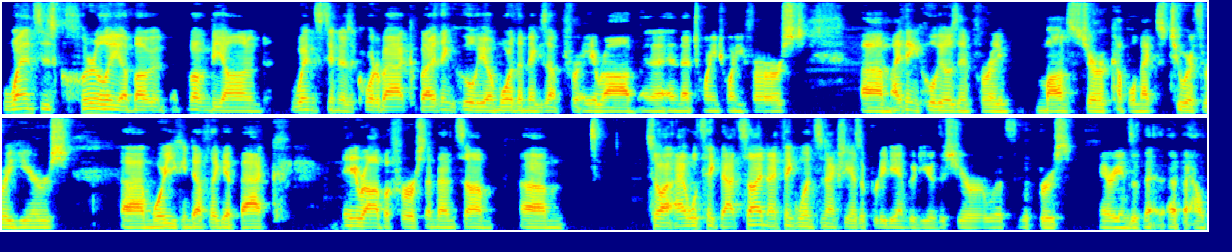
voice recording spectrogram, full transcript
Wentz is clearly above above and beyond Winston as a quarterback, but I think Julio more than makes up for A Rob and, and that 2020 first. Um, I think Julio's in for a monster couple next two or three years, um, where you can definitely get back A Rob a first and then some. Um, so I, I will take that side, and I think Winston actually has a pretty damn good year this year with with Bruce Arians at the, at the helm.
